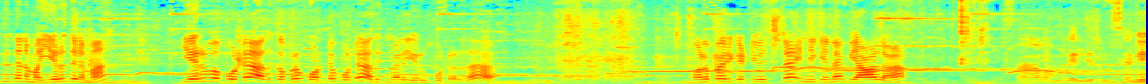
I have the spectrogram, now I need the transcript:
இது தானம்மா எரு தானம்மா? எருவை போட்டு அதுக்கப்புறம் கொட்டை போட்டு அதுக்கு மேலே எரு போட்டுறதா? முளைப்பாரி கட்டி வச்சுட்டா இன்னைக்கு என்ன வியாழம்? சாலம் வந்து வெள்ளி இருந்து சனி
